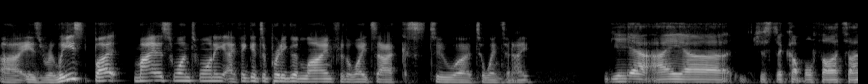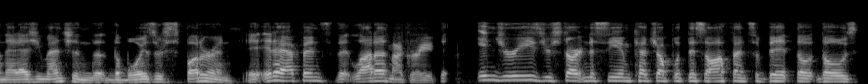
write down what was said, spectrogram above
uh, is released. But minus 120, I think it's a pretty good line for the White Sox to uh, to win tonight. Yeah, I uh, just a couple thoughts on that. As you mentioned, the, the boys are sputtering. It, it happens. That a lot of not great injuries. You're starting to see them catch up with this offense a bit. Th- those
